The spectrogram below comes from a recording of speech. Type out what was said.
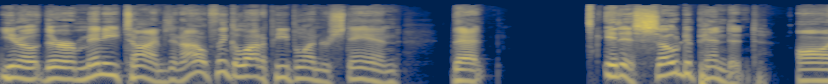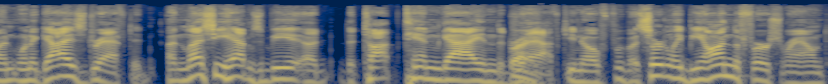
you know, there are many times, and I don't think a lot of people understand that it is so dependent on when a guy is drafted, unless he happens to be a, the top 10 guy in the Right. draft, you know, for, but certainly beyond the first round,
